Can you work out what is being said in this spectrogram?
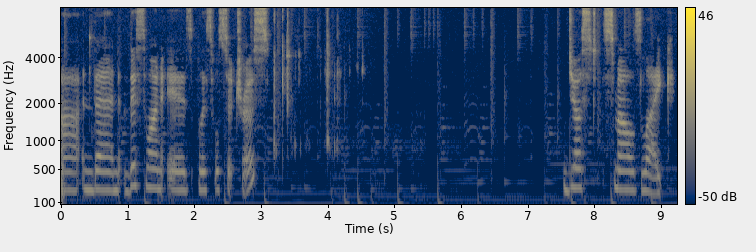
Uh, and then this one is Blissful Citrus. Just smells like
